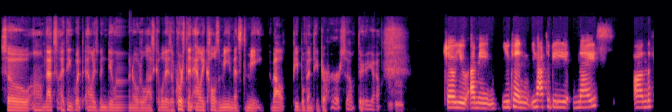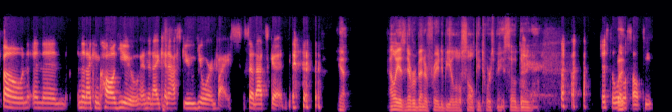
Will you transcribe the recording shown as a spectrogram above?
So um, that's I think what Allie's been doing over the last couple days. Of course, then Allie calls me and vents to me about people venting to her. So there you go. Joe, you, I mean, you can, you have to be nice on the phone and then, and then I can call you and then I can ask you your advice. So that's good. yeah. Allie has never been afraid to be a little salty towards me. So there you go. Just a little but, salty.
